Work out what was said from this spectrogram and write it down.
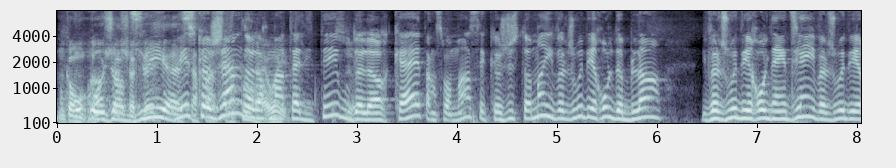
Aujourd'hui, euh, Mais ce que j'aime de leur Ben oui, mentalité ou de leur quête en ce moment, c'est que justement, ils veulent jouer des rôles de blancs. Ils veulent jouer des rôles d'Indiens, ils veulent jouer des...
